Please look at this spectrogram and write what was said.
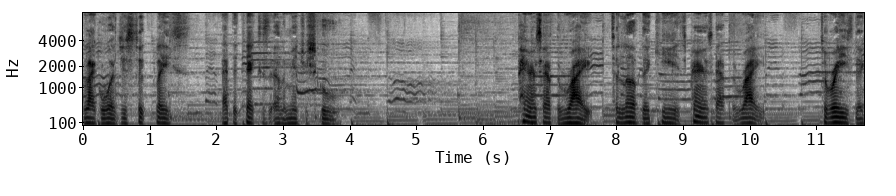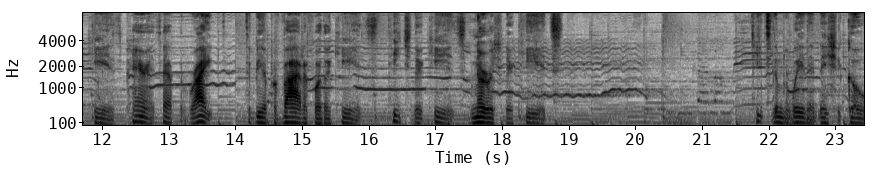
like what just took place at the Texas elementary school. Parents have the right to love their kids. Parents have the right to raise their kids. Parents have the right to be a provider for their kids teach their kids, nourish their kids, teach them the way that they should go.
